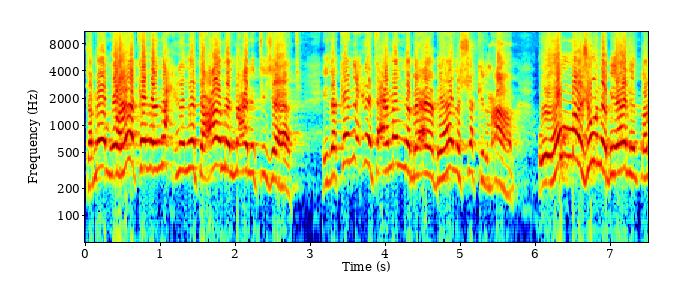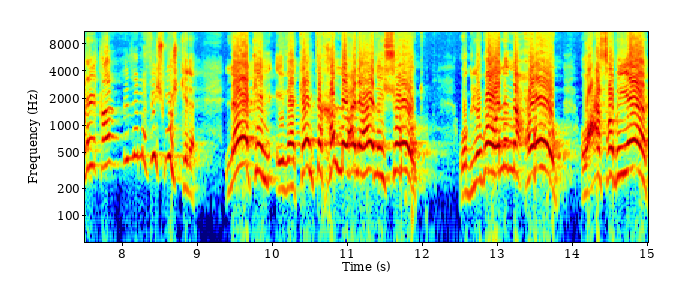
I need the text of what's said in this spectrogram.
تمام؟ وهكذا نحن نتعامل مع الاتجاهات. إذا كان إحنا تعاملنا بهذا الشكل معاهم وهم جونا بهذه الطريقة إذا ما فيش مشكلة. لكن إذا كان تخلوا على هذه الشروط وقلبوها لنا حروب وعصبيات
